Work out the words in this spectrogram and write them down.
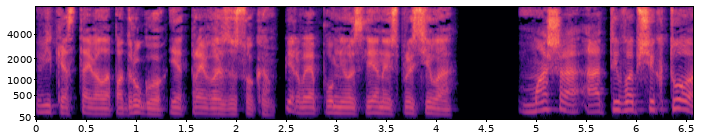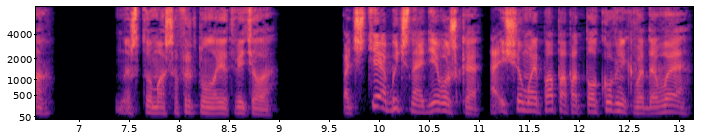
Вика оставила подругу и отправилась за соком. Первая опомнилась Лена и спросила. «Маша, а ты вообще кто?» На что Маша фрыкнула и ответила. «Почти обычная девушка, а еще мой папа подполковник ВДВ».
